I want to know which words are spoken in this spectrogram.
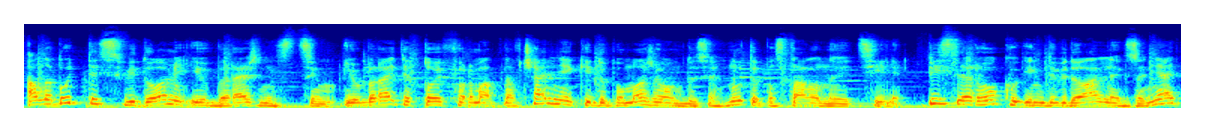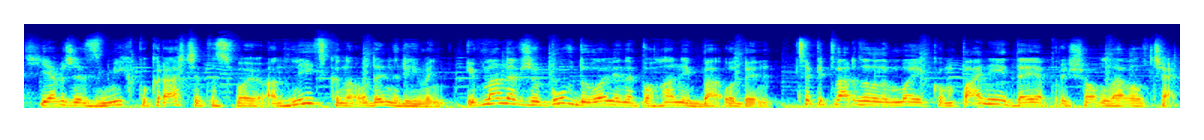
Але будьте свідомі і обережні з цим, і обирайте той формат навчання, який допоможе вам досягнути поставленої цілі. Після року індивідуальних занять я вже зміг покращити свою англійську на один рівень, і в мене вже був доволі непоганий B1. Це підтвердили в моїй компанії, де я пройшов левел чек.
